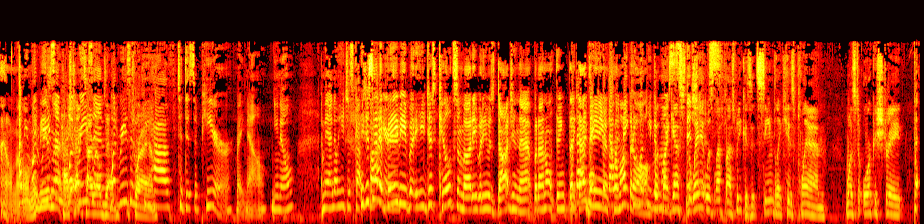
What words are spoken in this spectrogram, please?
I don't know. I mean, what maybe he's reason? not. What Tyrell reason? dead. What reason That's where would I he am. have to disappear right now? You know, I mean, I know he just got. He just fired, had a baby, but he just killed somebody. But he was dodging that. But I don't think like that that, would didn't make- even but that come would up at you look all. even but my more guess, the way it was left last week, is it seemed like his plan was to orchestrate The,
